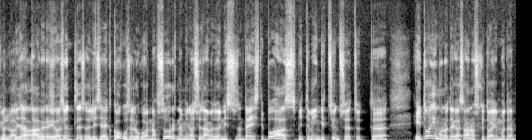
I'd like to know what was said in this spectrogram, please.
mida aga... Taavi Rõivas ütles, oli see, et kogu see lugu on absurdne, minu südametunnistus on täiesti puhas, mitte mingit sündsusetut ei toimunud ega saanudki toimuda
